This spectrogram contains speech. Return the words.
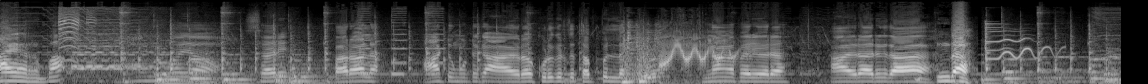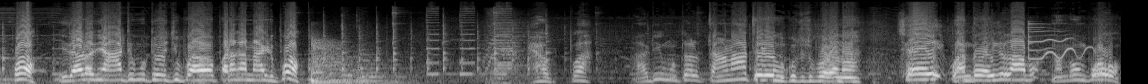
ஆயிரம் ரூபாயா. சரி பரவாயில்ல. ஆட்டு முட்டைக்கு ஆயிரம் ரூபா கொடுக்கறது தப்பு இல்லை என்னங்க பெரியவரே ஆயிரம் ரூபா இருக்குதா? இந்தா. போ இதோட நீ ஆட்டு முட்டை வச்சு ப- பணக்காரன் ஆயிடு போ. அப்பா அடி முட்டையில் தானா தெரியும் கொடுத்துட்டு போறானே. சரி வந்த வரைக்கும் லாபம் நம்ம போவோம்.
